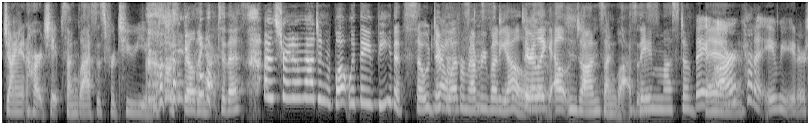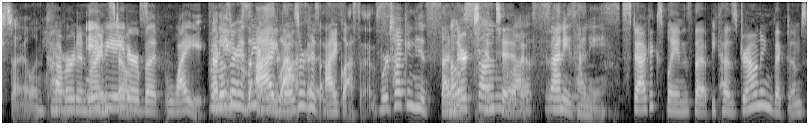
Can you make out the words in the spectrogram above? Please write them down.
giant heart-shaped sunglasses for two years, just building up to this. I was trying to imagine what would they be that's so different what's from everybody else. They're like Elton John sunglasses. They must have They been are kind of aviator style and. Covered in aviator, rhinestones. but white. But those are his clearly, eyeglasses. Those are his eyeglasses. We're talking his sun. Oh, they're tinted. sunglasses. Sunnies, honey. Stack explains that because drowning victims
